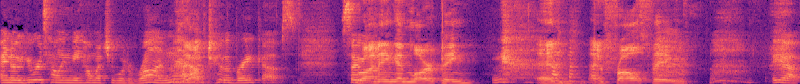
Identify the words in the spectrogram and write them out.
i know you were telling me how much you would run after the breakups so Running and LARPing and, and frolfing. Yeah.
